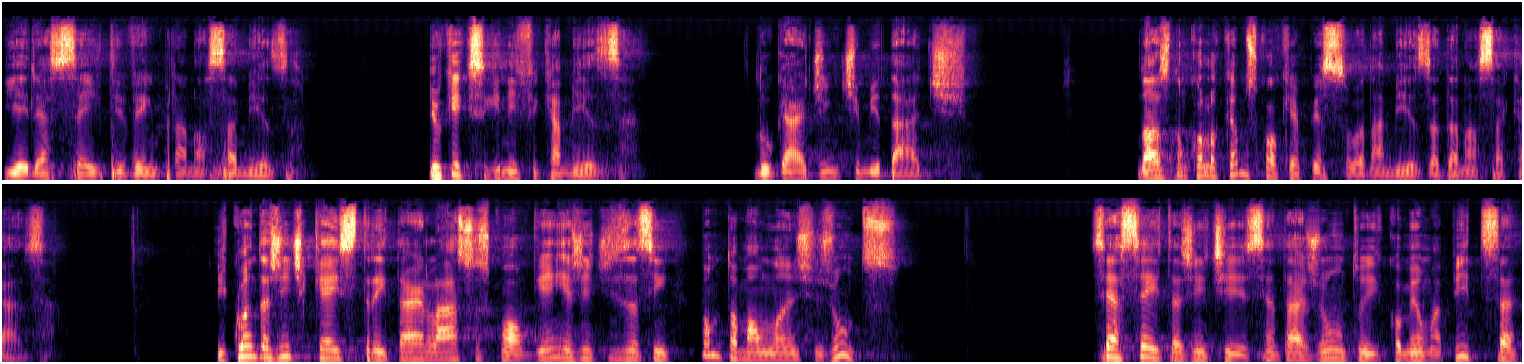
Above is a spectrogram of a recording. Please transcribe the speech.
E ele aceita e vem para a nossa mesa. E o que, que significa mesa? Lugar de intimidade. Nós não colocamos qualquer pessoa na mesa da nossa casa. E quando a gente quer estreitar laços com alguém, a gente diz assim: vamos tomar um lanche juntos? Você aceita a gente sentar junto e comer uma pizza?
